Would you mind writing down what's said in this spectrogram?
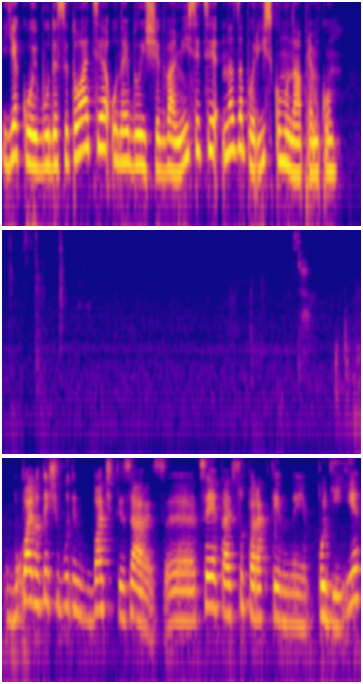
Якою буде ситуація у найближчі два місяці на Запорізькому напрямку? Буквально те, що будемо бачити зараз, е, це якась суперактивні події,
